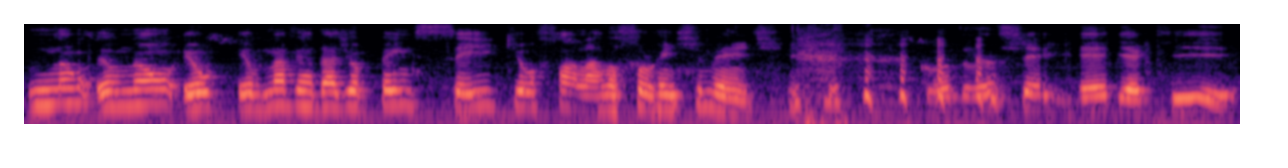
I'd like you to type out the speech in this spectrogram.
Não, eu não, eu, eu na verdade eu pensei que eu falava fluentemente. Quando eu cheguei aqui,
